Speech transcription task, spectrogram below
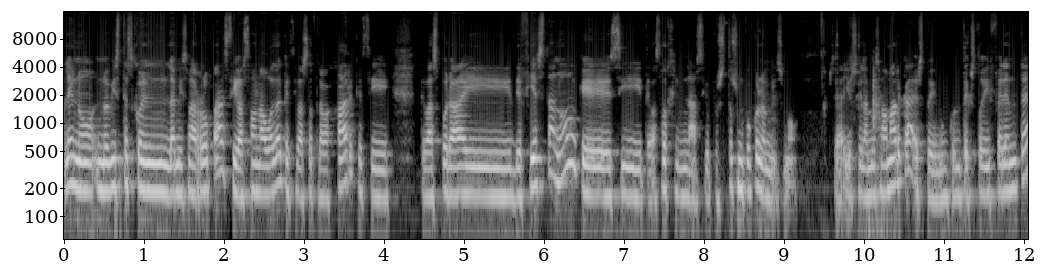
no, no vistes con la misma ropa si vas a una boda que si vas a trabajar, que si te vas por ahí de fiesta, ¿no? Que si te vas al gimnasio. Pues esto es un poco lo mismo. O sea, yo soy la misma marca, estoy en un contexto diferente,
